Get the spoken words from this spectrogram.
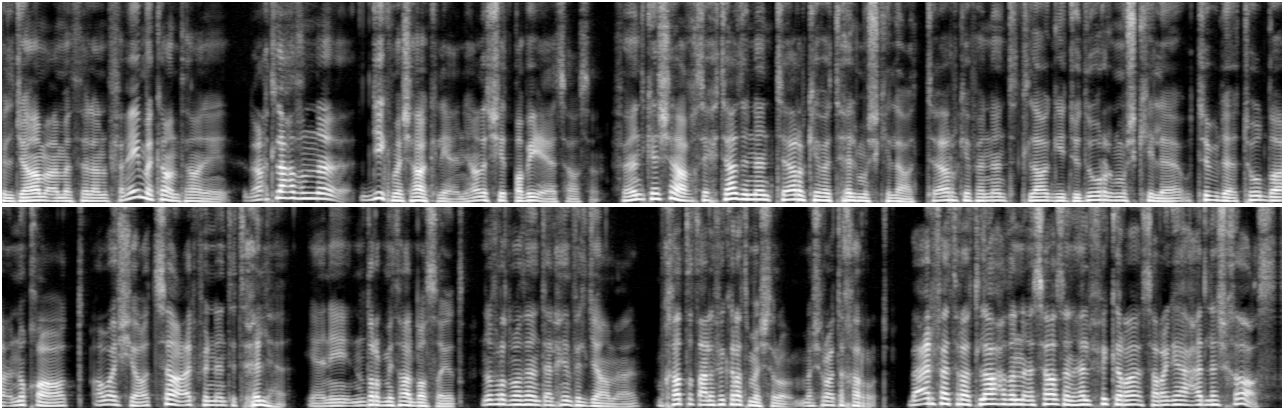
في الجامعة مثلا في أي مكان ثاني راح تلاحظ أن تجيك مشاكل يعني هذا الشيء طبيعي أساسا. فأنت كشخص يحتاج أن أنت تعرف كيف تحل مشكلات تعرف كيف أن أنت تلاقي جذور المشكلة وتبدأ توضع نقاط أو أشياء تساعدك في أن أنت تحلها. يعني نضرب مثال بسيط. نفرض مثلا أنت الحين في الجامعة مخطط على فكرة مشروع مشروع تخرج. بعد فترة تلاحظ أن أساسا هالفكرة سرقها أحد الأشخاص.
